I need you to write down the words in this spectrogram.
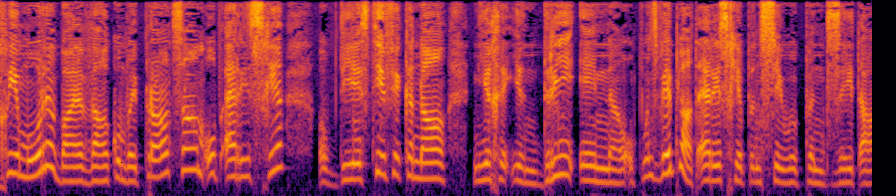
Goeiemôre, baie welkom by Praat Saam op RSG op DStv kanaal 913 en uh, op ons webblad rsg.co.za.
